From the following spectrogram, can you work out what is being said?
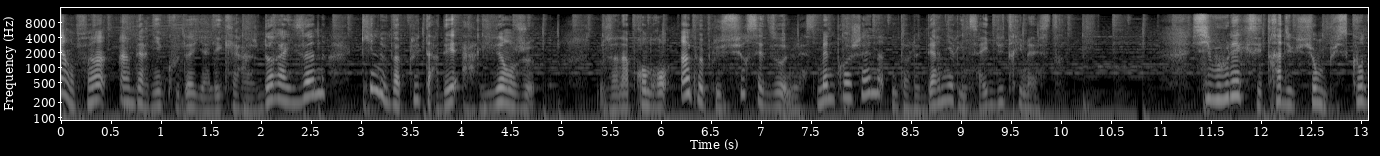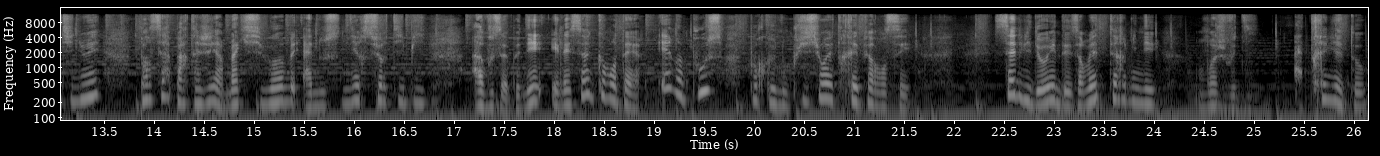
Et enfin, un dernier coup d'œil à l'éclairage d'Horizon qui ne va plus tarder à arriver en jeu. Nous en apprendrons un peu plus sur cette zone la semaine prochaine dans le dernier Insight du trimestre. Si vous voulez que ces traductions puissent continuer, pensez à partager un maximum et à nous soutenir sur Tipeee, à vous abonner et laisser un commentaire et un pouce pour que nous puissions être référencés. Cette vidéo est désormais terminée. Moi je vous dis à très bientôt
